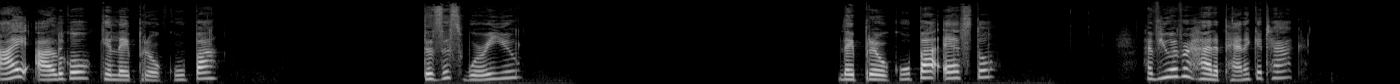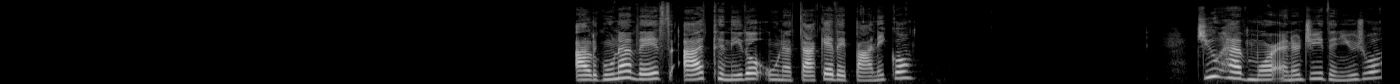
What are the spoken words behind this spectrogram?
¿Hay algo que le preocupa? Does this worry you? ¿Le preocupa esto? Have you ever had a panic attack? ¿Alguna vez ha tenido un ataque de pánico? Do you have more energy than usual?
